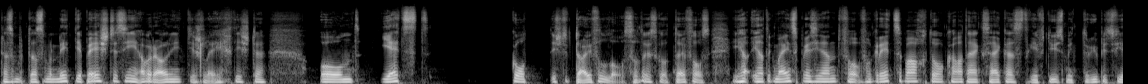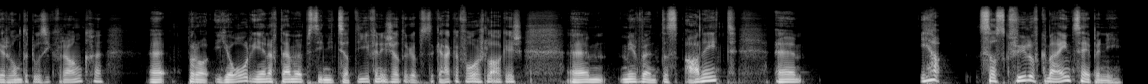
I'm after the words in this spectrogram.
dass wir, dass wir nicht die Besten sind, aber auch nicht die Schlechtesten. Und jetzt geht, ist der Teufel los, oder? Es geht Teufel los. Ich, ich hatte den Gemeindepräsidenten von, von Gretzenbach hier gehabt, der hat gesagt, es trifft uns mit 300.000 bis 400'000 Franken äh, pro Jahr, je nachdem, ob es die Initiative ist oder ob es der Gegenvorschlag ist. Ähm, wir wollen das auch nicht. Ähm, ich habe so das Gefühl auf Gemeinsebene,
